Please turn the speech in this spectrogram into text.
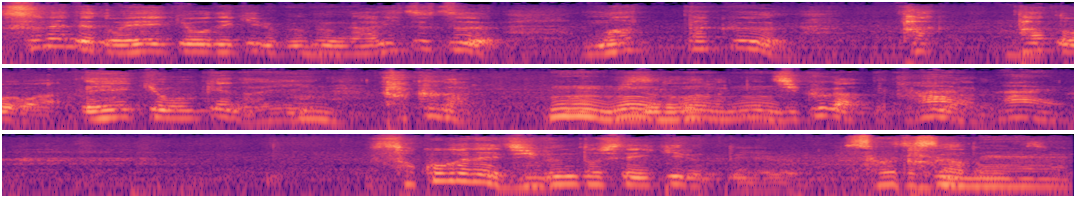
全てと影響できる部分がありつつ全く他他とは影響を受けない核がある、うんうん水の中うん。うんに軸があって核がある、はいはい。そこがね自分として生きるっていうそうですよね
